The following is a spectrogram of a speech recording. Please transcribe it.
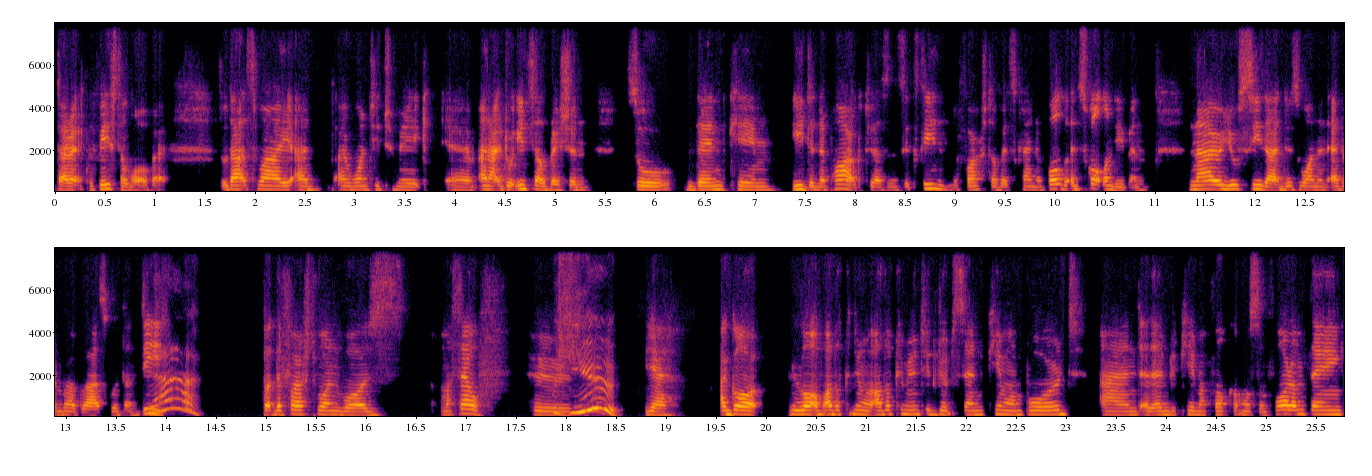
directly faced a lot of it. So that's why I I wanted to make um, an outdoor Eid celebration. So then came Eid in the Park 2016, the first of its kind of in Scotland even. Now you'll see that there's one in Edinburgh, Glasgow, Dundee. Yeah. But the first one was myself who was you? Yeah. I got a lot of other you know other community groups then came on board and it then became a Falkirk Muslim Forum thing.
